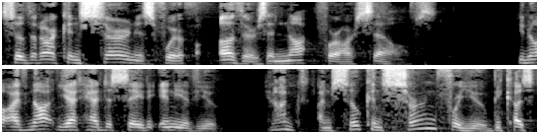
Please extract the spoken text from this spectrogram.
So that our concern is for others and not for ourselves. You know, I've not yet had to say to any of you, you know, I'm, I'm so concerned for you because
